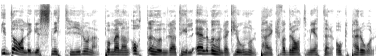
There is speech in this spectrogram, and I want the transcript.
Idag ligger snitthyrorna på mellan 800 till 1100 kronor per kvadratmeter och per år.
